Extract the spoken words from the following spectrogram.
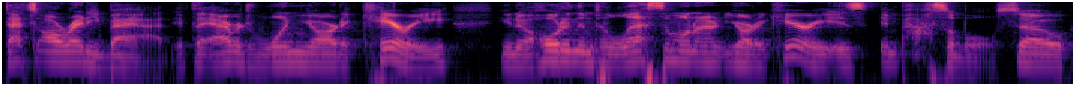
that's already bad. If they average one yard a carry, you know, holding them to less than one yard a carry is impossible. So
